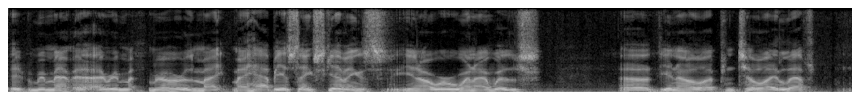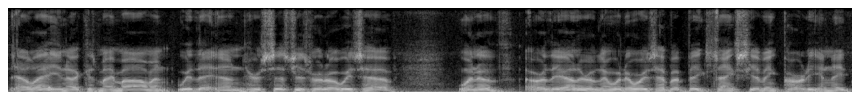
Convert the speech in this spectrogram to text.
It I rem- remember my my happiest Thanksgivings. You know, were when I was, uh, you know, up until I left L.A. You know, because my mom and with and her sisters would always have one of or the other of them would always have a big Thanksgiving party, and they,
